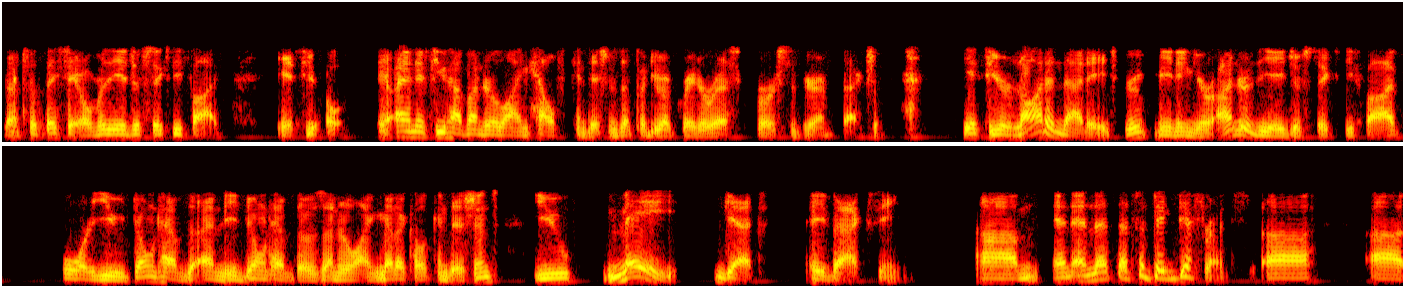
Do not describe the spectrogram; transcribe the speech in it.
That's what they say over the age of 65. If you and if you have underlying health conditions that put you at greater risk for severe infection. If you're not in that age group, meaning you're under the age of 65, or you don't have the and you don't have those underlying medical conditions, you may get a vaccine. Um, and and that that's a big difference. Uh, uh,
